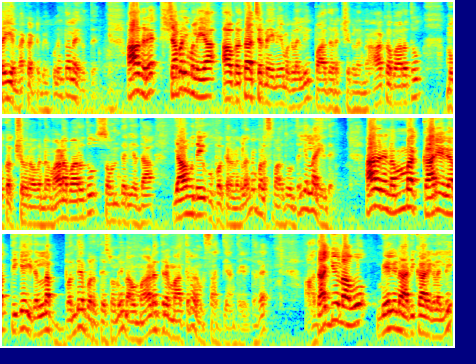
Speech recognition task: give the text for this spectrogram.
ಟೈಯನ್ನು ಕಟ್ಟಬೇಕು ಅಂತೆಲ್ಲ ಇರುತ್ತೆ. ಆದರೆ ಶಬರಿಮಲೆಯ ಆ ವ್ರತಾಚರಣೆಯ ನಿಯಮಗಳಲ್ಲಿ ಪಾದರಕ್ಷೆಗಳನ್ನು ಹಾಕಬಾರದು, ಮುಖಕ್ಷೌರವನ್ನು ಮಾಡಬಾರದು, ಸೌಂದರ್ಯದ ಯಾವುದೇ ಉಪಕರಣಗಳನ್ನು ಬಳಸಬಾರದು ಅಂತ ಎಲ್ಲ ಇದೆ. ಆದರೆ ನಮ್ಮ ಕಾರ್ಯವ್ಯಾಪ್ತಿಗೆ ಇದೆಲ್ಲ ಬಂದೇ ಬರುತ್ತೆ ಸ್ವಾಮಿ. ನಾವು ಮಾಡಿದ್ರೆ ಮಾತ್ರ ನಮ್ಗೆ ಸಾಧ್ಯ ಅಂತ ಹೇಳ್ತಾರೆ. ಆದಾಗ್ಯೂ ನಾವು ಮೇಲಿನ ಅಧಿಕಾರಿಗಳಲ್ಲಿ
